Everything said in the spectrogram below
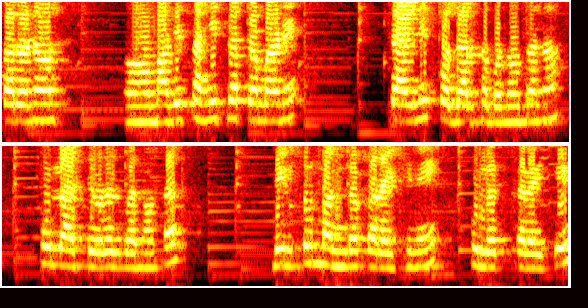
कारण मागे सांगितल्याप्रमाणे चायनीज पदार्थ बनवताना फुल आचेवरच बनवतात. बिलकुल मंद करायची नाही. फुलच करायची.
